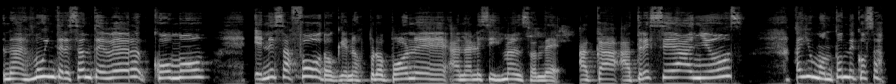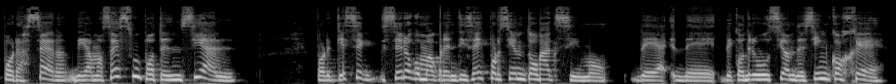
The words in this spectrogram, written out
nada, es muy interesante ver cómo en esa foto que nos propone Análisis Manson de acá a 13 años, hay un montón de cosas por hacer, digamos, es un potencial, porque ese 0,46% máximo de, de, contribución de 5G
